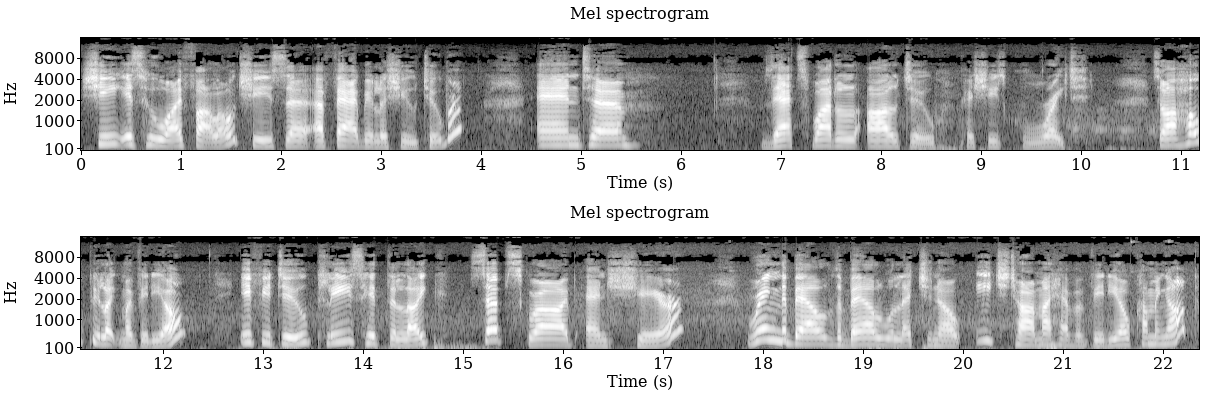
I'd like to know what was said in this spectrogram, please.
She is who I followed. She's a, a fabulous YouTuber. And um, that's what I'll, I'll do because she's great. So I hope you like my video. If you do please hit the like subscribe and share ring the bell. The bell will let you know each time I have a video coming up.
